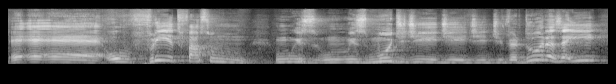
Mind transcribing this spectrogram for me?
é, é, é, ovo frito, faço um, um, um smoothie de, de, de, de verduras, aí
